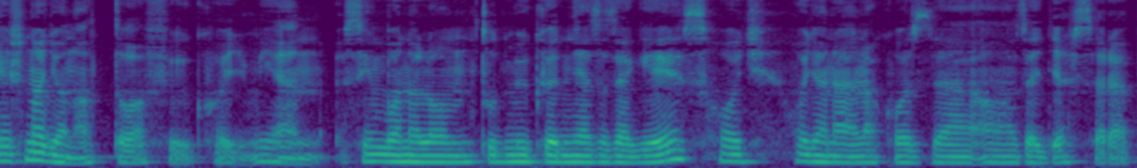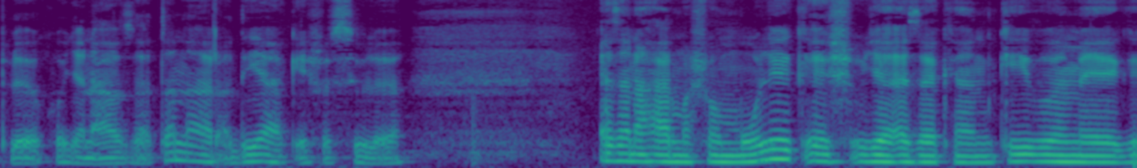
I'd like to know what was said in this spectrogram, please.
és nagyon attól függ, hogy milyen színvonalon tud működni ez az egész, hogy hogyan állnak hozzá az egyes szereplők, hogyan áll hozzá a tanár, a diák és a szülő. Ezen a hármason múlik, és ugye ezeken kívül még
